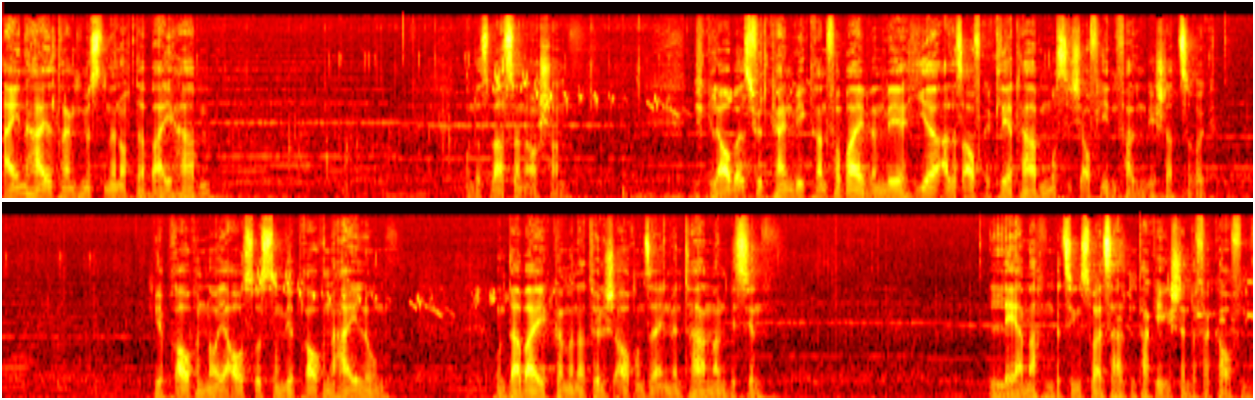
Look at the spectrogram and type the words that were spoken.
Ein Heiltrank müssten wir noch dabei haben. Und das war's dann auch schon. Ich glaube, es führt keinen Weg dran vorbei. Wenn wir hier alles aufgeklärt haben, muss ich auf jeden Fall in die Stadt zurück. Wir brauchen neue Ausrüstung, wir brauchen Heilung. Und dabei können wir natürlich auch unser Inventar mal ein bisschen leer machen, beziehungsweise halt ein paar Gegenstände verkaufen.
